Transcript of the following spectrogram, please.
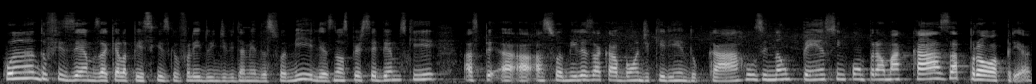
Quando fizemos aquela pesquisa que eu falei do endividamento das famílias, nós percebemos que as, a- as famílias acabam adquirindo carros e não pensam em comprar uma casa própria.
